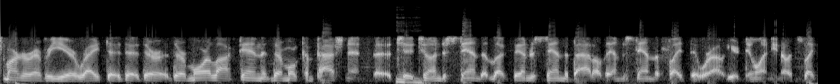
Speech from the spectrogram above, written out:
smarter every year, right? They're they're they're more locked in. They're more compassionate uh, to to understand that. Look, they understand the battle. They understand the fight that we're out here doing. You know, it's like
